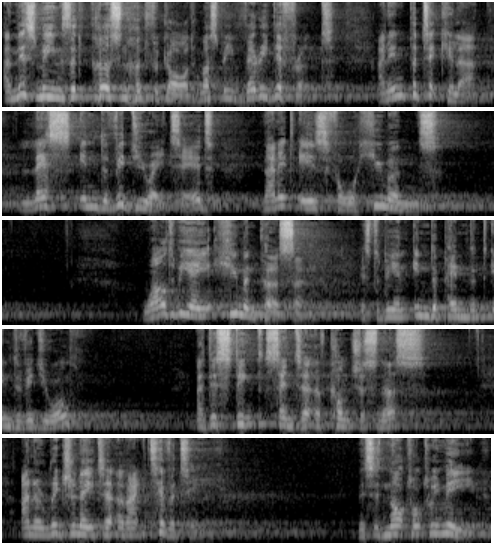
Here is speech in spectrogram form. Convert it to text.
And this means that personhood for God must be very different, and in particular, less individuated than it is for humans. While to be a human person is to be an independent individual, a distinct centre of consciousness, an originator of activity, this is not what we mean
